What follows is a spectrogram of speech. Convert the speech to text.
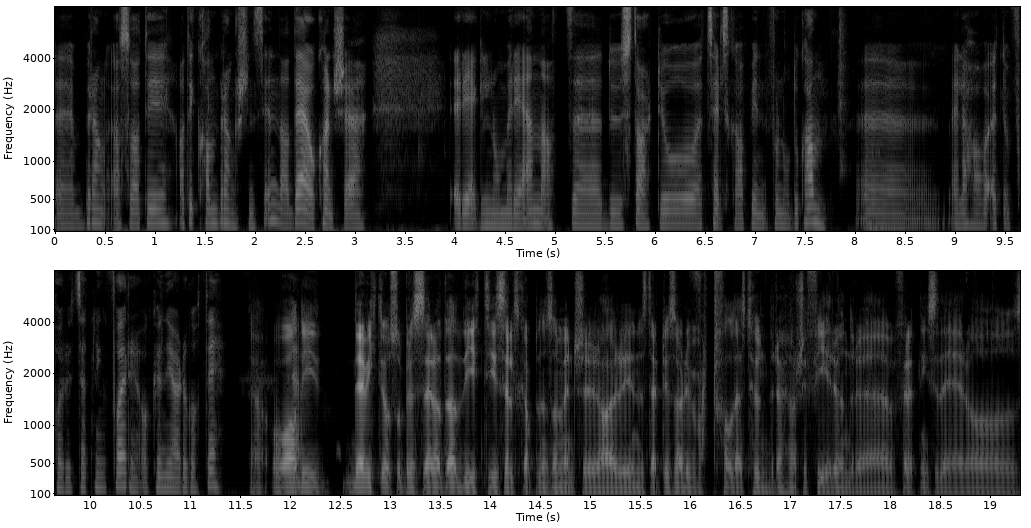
uh, altså at de, at de kan bransjen sin. Da. Det er jo kanskje regel nummer én at uh, du starter jo et selskap innenfor noe du kan. Uh, eller har en forutsetning for å kunne gjøre det godt i. Ja, og de, det er viktig også å presisere at av de ti selskapene som Venture har investert i, så har de i hvert fall lest 100, kanskje 400 forretningsideer og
